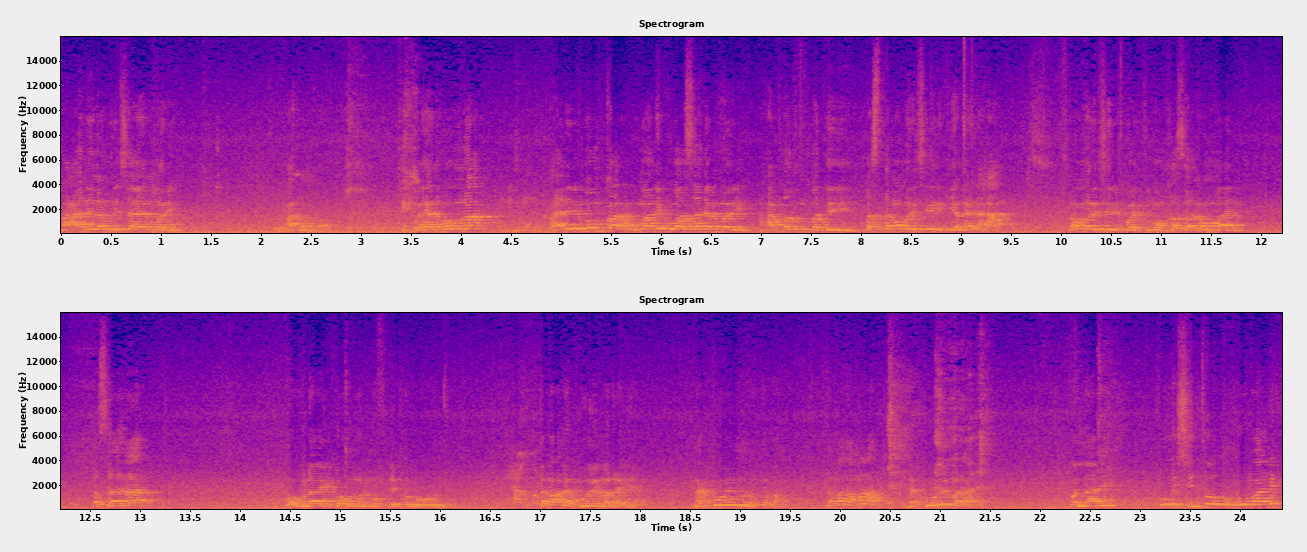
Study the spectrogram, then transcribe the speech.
مع الأمر سائر مريم سبحان الله. وينهون عن المنكر وما نقوى سائر مريم محمد أمتي. بس تمام رسيرك يلا يلحق تمام رسيرك ويتمام خسارة ماي خسارة. وأولئك هم المفلحون. تمام نقوي مرايا نقوي مرايا تمام. تمام ما؟ نقوي مرايا والله. هو سنتو هو مالك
